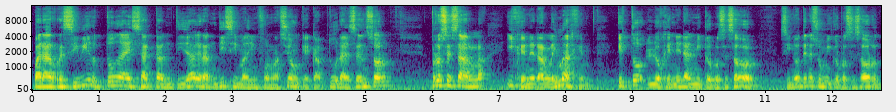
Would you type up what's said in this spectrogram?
Para recibir toda esa cantidad grandísima de información que captura el sensor, procesarla y generar la imagen. Esto lo genera el microprocesador. Si no tenés un microprocesador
